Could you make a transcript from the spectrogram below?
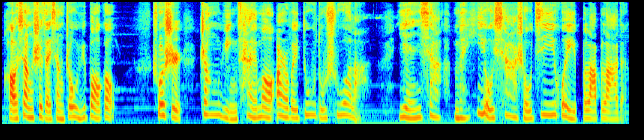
好像是在向周瑜报告，说是张允、蔡瑁二位都督说了，眼下没有下手机会，不拉不拉的。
